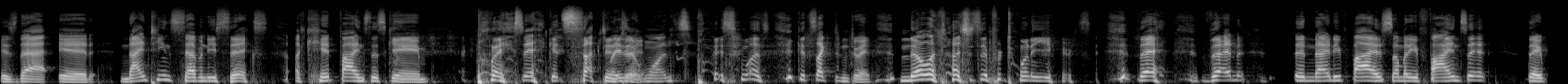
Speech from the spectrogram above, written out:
is that in 1976 a kid finds this game plays it gets sucked Plays into it once. plays it once gets sucked into it no one touches it for 20 years then then in 95 somebody finds it they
